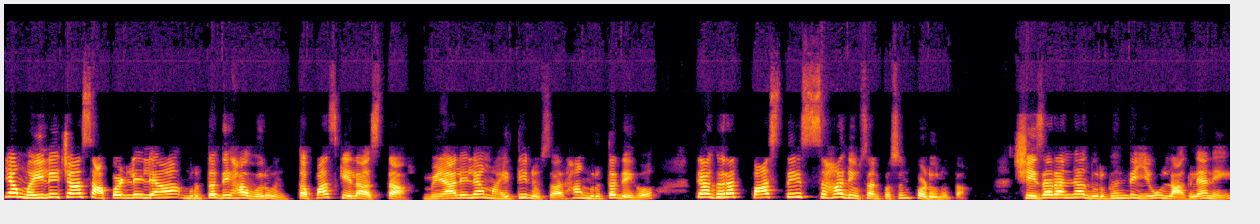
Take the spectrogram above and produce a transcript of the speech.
या महिलेच्या सापडलेल्या मृतदेहावरून तपास केला असता मिळालेल्या माहितीनुसार हा मृतदेह त्या घरात पाच ते सहा दिवसांपासून पडून होता. शेजाऱ्यांना दुर्गंधी येऊ लागल्याने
